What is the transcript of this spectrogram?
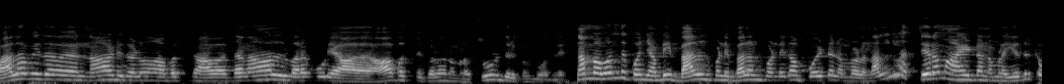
பலவித நாடுகளும் ஆபத்து அதனால் வரக்கூடிய ஆபத்துகளும் நம்மளை சூழ்ந்திருக்கும் போது நம்ம வந்து கொஞ்சம் அப்படியே பேலன்ஸ் பண்ணி பேலன்ஸ் பண்ணி தான் போயிட்டு நம்மளோட நல்ல ஸ்திரமா ஆயிட்டா நம்மளை எதிர்க்க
